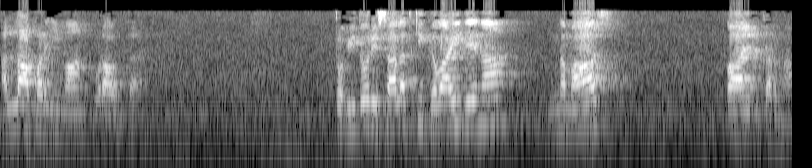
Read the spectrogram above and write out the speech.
اللہ پر ایمان پورا ہوتا ہے۔ توحید و رسالت کی گواہی دینا، نماز قائم کرنا،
